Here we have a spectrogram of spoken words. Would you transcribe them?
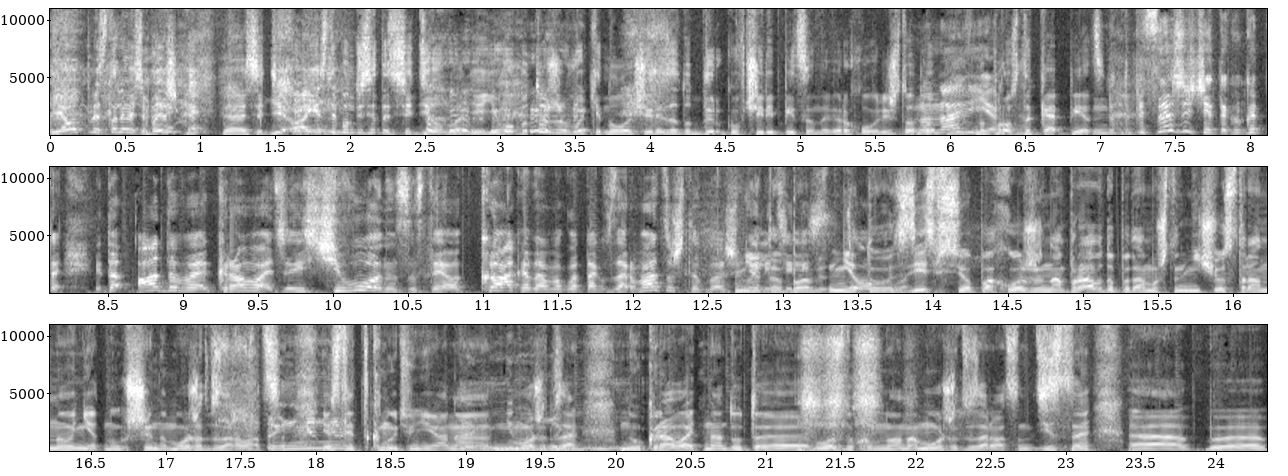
Я вот представляю себе, понимаешь, э, а если бы он действительно сидел на ней, его бы тоже выкинуло через эту дырку в черепице наверху или что? Ну, наверное. просто капец. Ну, ты представляешь, что это какая-то это адовая кровать? Из чего она состояла? Как она могла так взорваться, чтобы аж Нет, вылетели обо- нет, ну, здесь все похоже на правду, потому что ничего странного нет? Ну, шина может взорваться. Если ткнуть в нее, она не может взорваться. Ну, кровать надута воздухом, но она может взорваться. Единственное, э, э,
